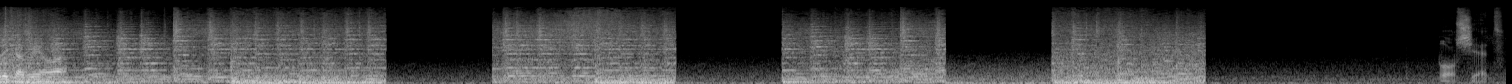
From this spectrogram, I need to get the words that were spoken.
Di casino, va. Bullshit.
